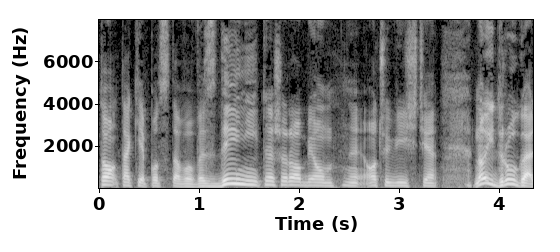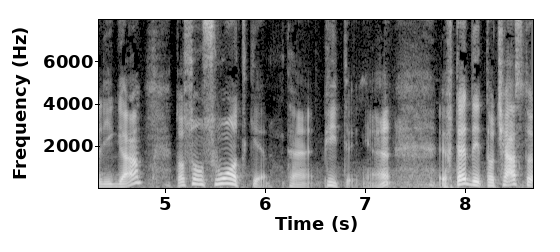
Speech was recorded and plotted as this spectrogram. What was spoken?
to takie podstawowe z dyni też robią y, oczywiście. No i druga liga, to są słodkie te pity, nie? Wtedy to ciasto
